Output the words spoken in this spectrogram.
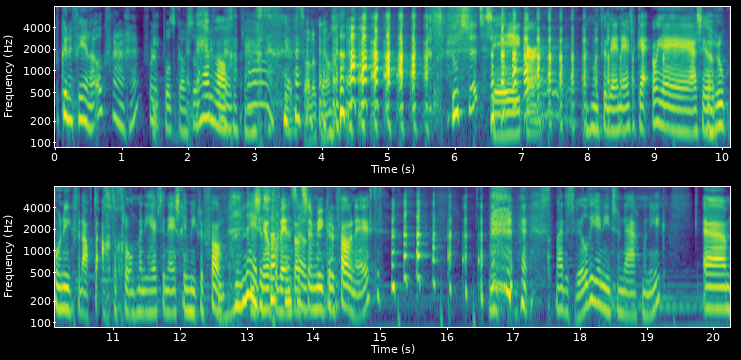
we kunnen Vera ook vragen hè, voor de Ja, podcast. dat hebben we al gevraagd. Oh, ja, dat zal ook wel. Doet ze het? Zeker. Ik moet alleen even kijken. Oh ja, ja, ja. Ze roept Monique vanaf de achtergrond, maar die heeft ineens geen microfoon. Nee, die is dat heel gewend dat ook. ze een microfoon heeft. maar dat wilde je niet vandaag, Monique. Ehm,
